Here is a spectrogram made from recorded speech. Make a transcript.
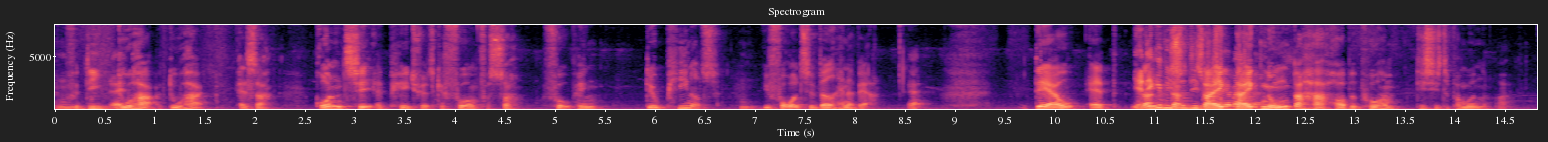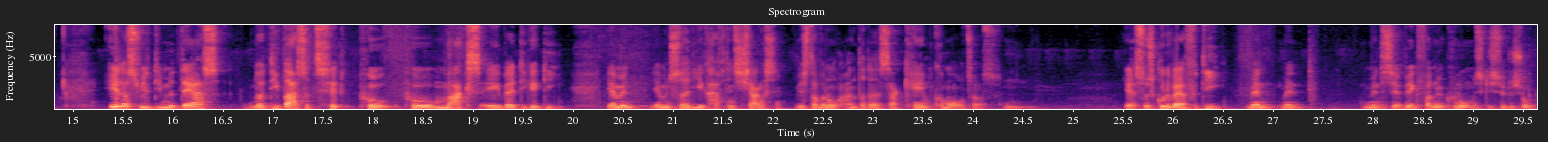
Mm. Fordi Ja, du har, du har, altså, grunden til, at Patriots kan få ham for så få penge, det er jo peanuts mm. i forhold til, hvad han er værd. Ja. Det er jo, at Ja, der, det kan vi der, så der, diskutere, er ikke, der er ikke nogen, der har hoppet på ham de sidste par måneder. Nej. Ellers ville de med deres, når de var så tæt på, på max af, hvad de kan give, jamen, jamen så havde de ikke haft en chance, hvis der var nogen andre, der havde sagt, Cam, kom over til os. Mm. Ja, så skulle det være fordi, man, man, man ser væk fra den økonomiske situation,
